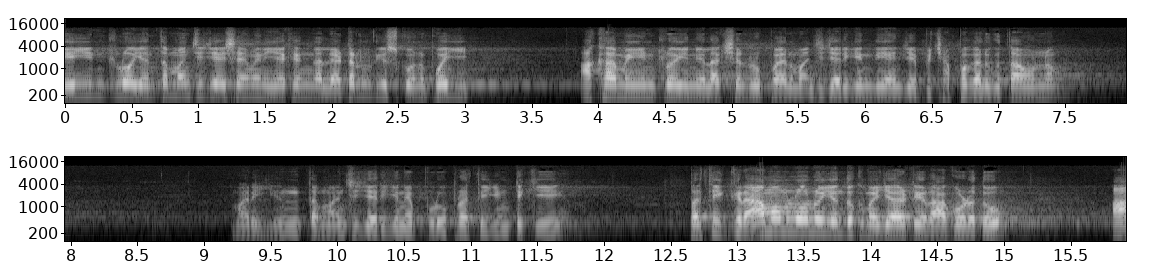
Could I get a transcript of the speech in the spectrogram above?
ఏ ఇంట్లో ఎంత మంచి చేశామని ఏకంగా లెటర్లు తీసుకొని పోయి అక్క మీ ఇంట్లో ఇన్ని లక్షల రూపాయలు మంచి జరిగింది అని చెప్పి చెప్పగలుగుతా ఉన్నాం. మరి ఇంత మంచి జరిగినప్పుడు ప్రతి ఇంటికి ప్రతి గ్రామంలోనూ ఎందుకు మెజారిటీ రాకూడదు? ఆ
